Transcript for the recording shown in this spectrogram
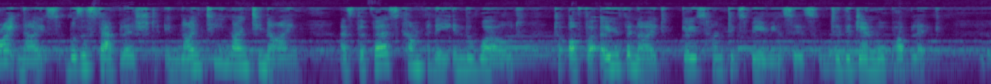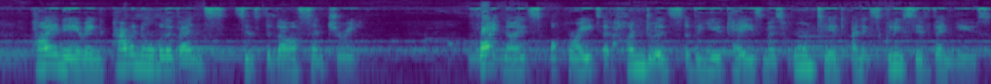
Fright Nights was established in 1999 as the first company in the world to offer overnight ghost hunt experiences to the general public, pioneering paranormal events since the last century. Fright Nights operate at hundreds of the UK's most haunted and exclusive venues.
